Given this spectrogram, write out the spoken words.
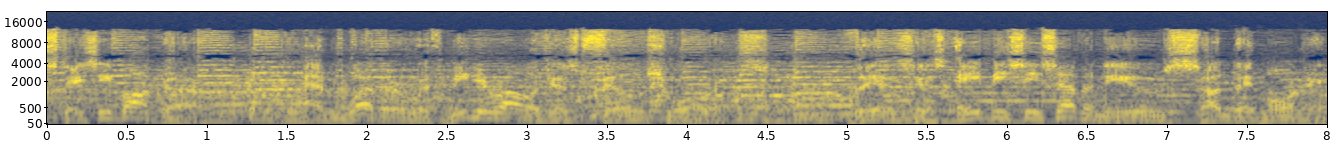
Stacy Baca, and weather with meteorologist Phil Schwartz. This is ABC 7 News Sunday morning.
